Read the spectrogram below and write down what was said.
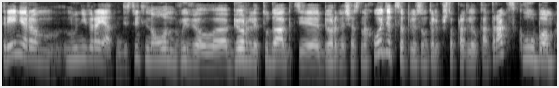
тренером, ну, невероятно. Действительно, он вывел э, Берли туда, где Берли сейчас находится, плюс он только что продлил контракт с клубом.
